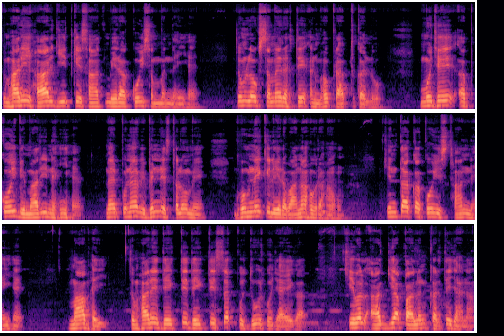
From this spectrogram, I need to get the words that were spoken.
तुम्हारी हार जीत के साथ मेरा कोई संबंध नहीं है। तुम लोग समय रहते अनुभव प्राप्त कर लो। मुझे अब कोई बीमारी नहीं है। मैं पुनः विभिन्न स्थलों में घूमने के लिए रवाना हो रहा हूँ। चिंता का कोई स्थान नहीं है। माँ भाई, तुम्हारे देखते देखते सब कुछ दूर हो जाएगा। केवल आज्ञा पालन करते जाना,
